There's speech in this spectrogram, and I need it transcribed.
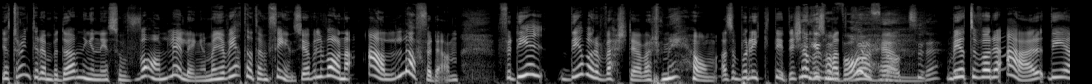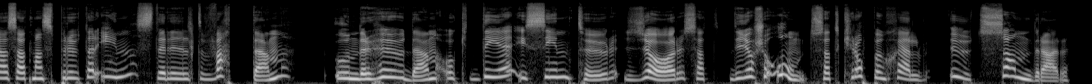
jag tror inte den bedövningen är så vanlig längre men jag vet att den finns. Jag vill varna alla för den. För det, det var det värsta jag varit med om. Alltså på riktigt. Det kändes som att... Vad hände? Vet du vad det är? Det är alltså att man sprutar in sterilt vatten under huden och det i sin tur gör så att det gör så ont så att kroppen själv utsöndrar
